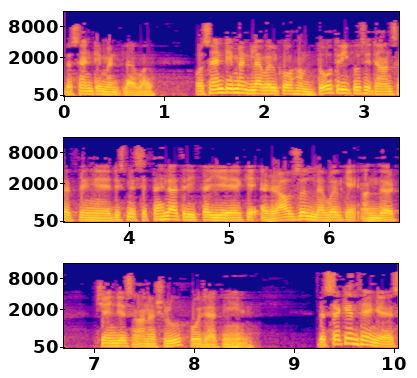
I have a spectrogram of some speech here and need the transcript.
the sentiment level. اور سینٹیمنٹ لیول کو ہم دو طریقوں سے جان سکتے ہیں جس میں سے پہلا طریقہ یہ ہے کہ اراؤزل لیول کے اندر چینجز آنا شروع ہو جاتی ہیں the second thing is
